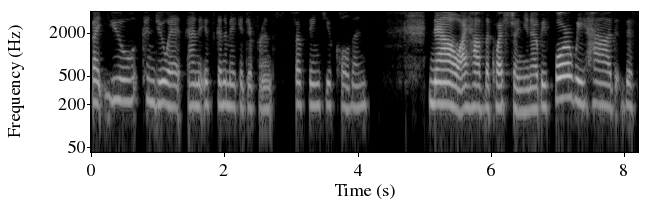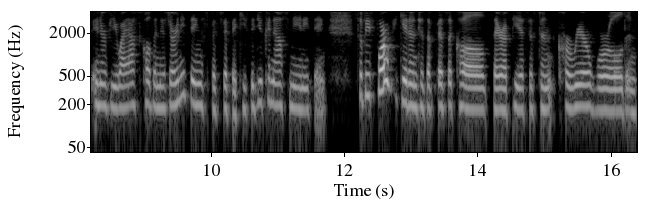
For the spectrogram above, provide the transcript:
but you can do it and it's going to make a difference. So thank you, Colvin. Now I have the question. You know, before we had this interview, I asked Colvin, is there anything specific? He said, you can ask me anything. So before we get into the physical therapy assistant career world and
